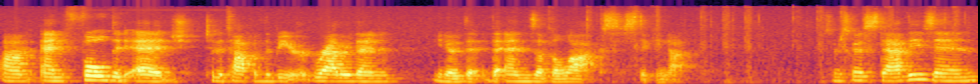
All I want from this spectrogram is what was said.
um, and folded edge to the top of the beard rather than you know the, the ends of the locks sticking up. So I'm just going to stab these in.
